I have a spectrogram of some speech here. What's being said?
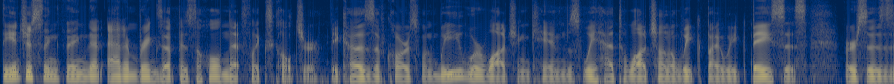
The interesting thing that Adam brings up is the whole Netflix culture, because of course, when we were watching Kim's, we had to watch on a week by week basis versus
